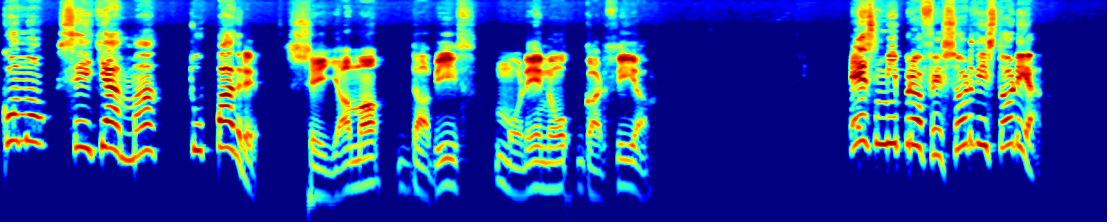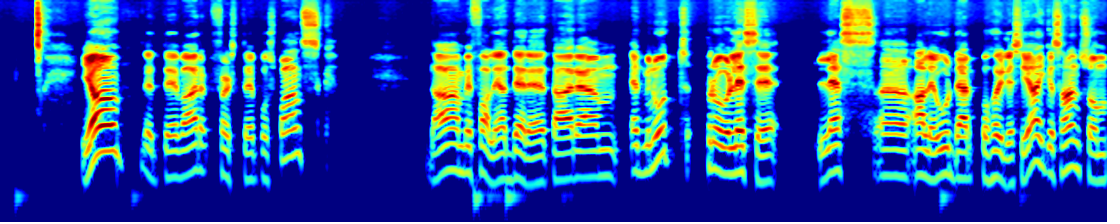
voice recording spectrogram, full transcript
¿Cómo se llama tu padre? Se llama David Moreno García. Es mi profesor de historia. Ja, dette var første på spansk. Da anbefaler jeg at dere tar um, et minutt, prøver å lese les uh, alle ord der på høyre side, ikke sant? Som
